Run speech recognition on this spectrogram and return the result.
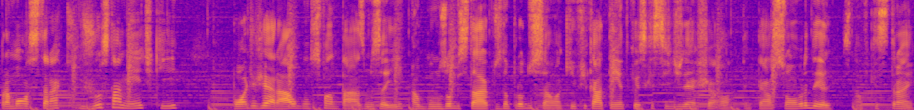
para mostrar que, justamente que pode gerar alguns fantasmas aí, alguns obstáculos na produção. Aqui fica atento que eu esqueci de deixar, ó, tem que ter a sombra dele, senão fica estranho.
